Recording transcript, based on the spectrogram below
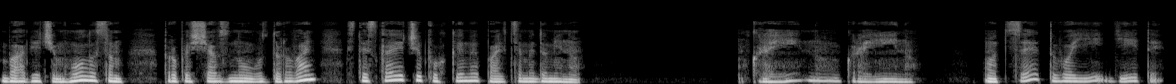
баб'ячим голосом пропищав знову здоровань, стискаючи пухкими пальцями доміно. Україно, Україно, Оце твої діти,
